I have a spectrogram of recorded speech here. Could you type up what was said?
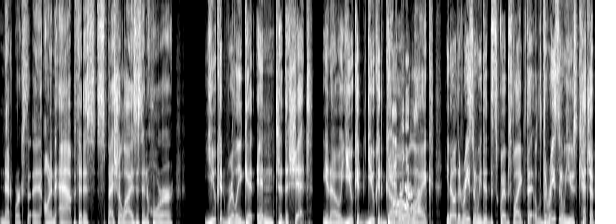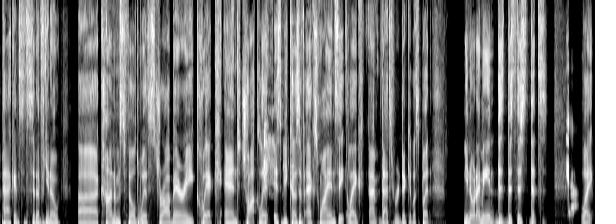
networks uh, on an app that is specializes in horror, you could really get into the shit. You know, you could you could go Yeah. like, you know, the reason we did the squibs like the, the reason we use ketchup packets instead of, you know, uh, condoms filled with strawberry Quik and chocolate is because of X, Y, and Z. Like, um, that's ridiculous. But you know what I mean? This, this, this, that's Yeah. like,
